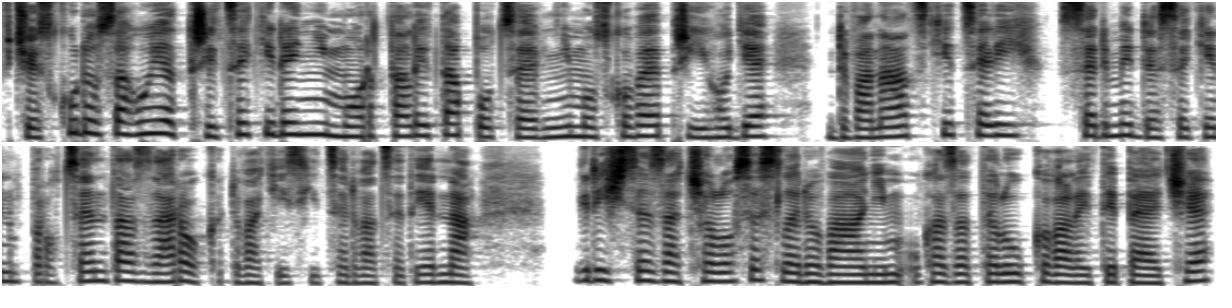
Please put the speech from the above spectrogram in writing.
V Česku dosahuje 30-denní mortalita po cévní mozkové příhodě 12,7% za rok 2021. Když se začalo se sledováním ukazatelů kvality péče,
